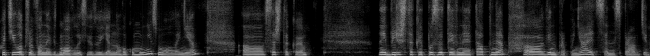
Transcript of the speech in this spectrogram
хотіла б, щоб вони відмовились від воєнного комунізму, але ні. Все ж таки, найбільш такий позитивний етап НЕП він припиняється насправді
